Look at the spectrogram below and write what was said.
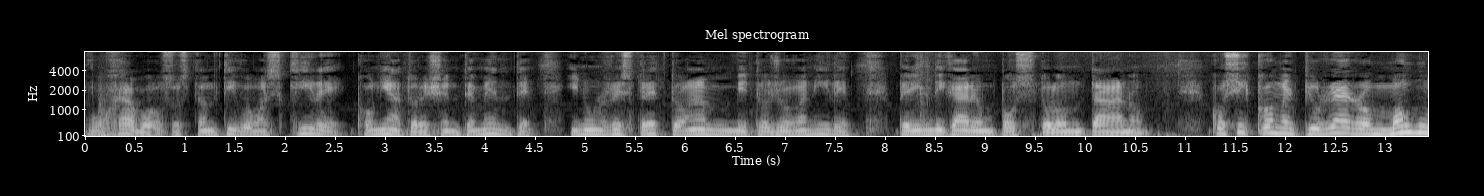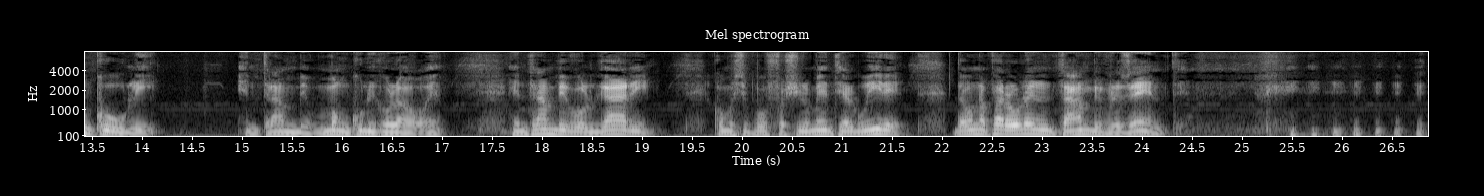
Vocabolo sostantivo maschile coniato recentemente in un ristretto ambito giovanile per indicare un posto lontano, così come il più raro monculi, entrambi monculi con la O, eh, entrambi volgari, come si può facilmente arguire da una parola in entrambi presente.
